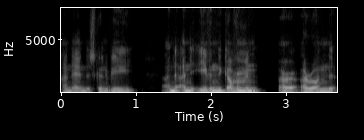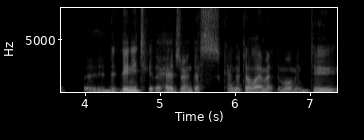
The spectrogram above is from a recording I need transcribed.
and then there's going to be and and even the government are are on. The, they need to get their heads around this kind of dilemma at the moment. Do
